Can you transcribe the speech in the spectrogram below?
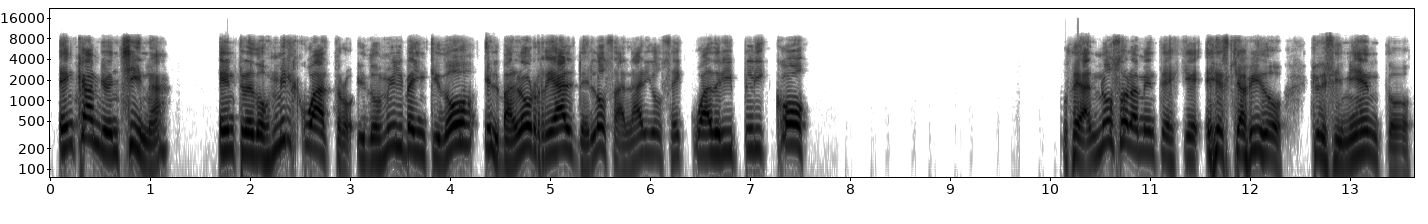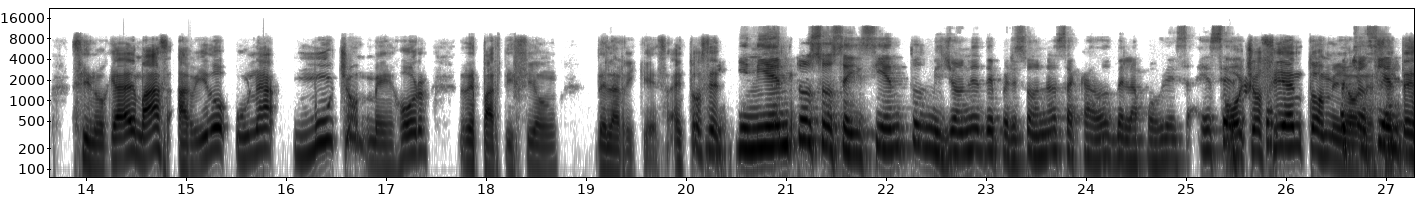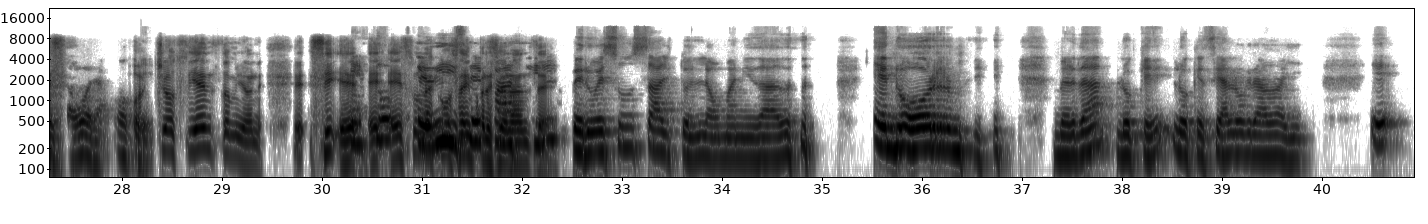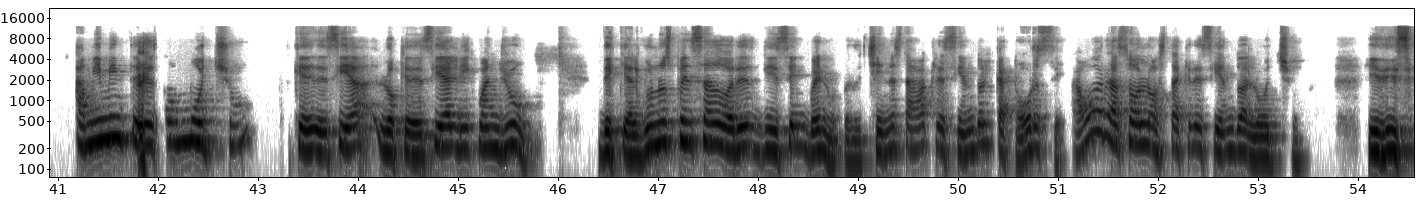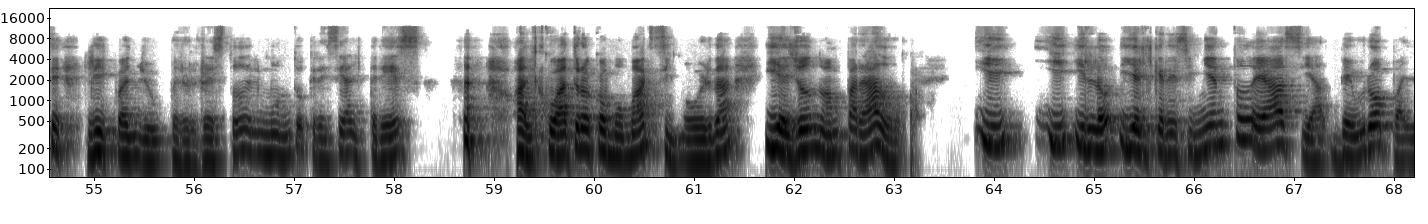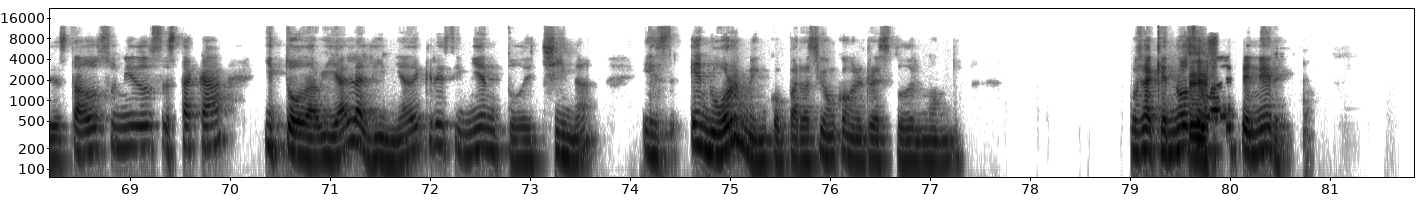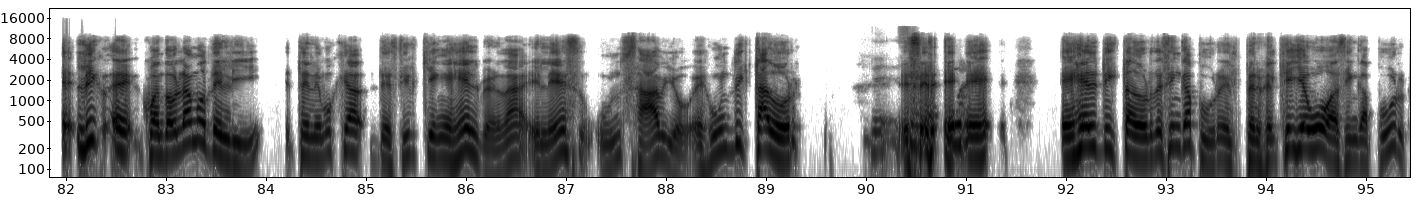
En cambio, en China, entre 2004 y 2022, el valor real de los salarios se cuadriplicó. O sea, no solamente es que, es que ha habido crecimiento, sino que además ha habido una mucho mejor repartición de la riqueza. Entonces, 500 o 600 millones de personas sacados de la pobreza. 800 millones. 800 ahora. 800 millones. Eh, sí, eh, eh, es una cosa impresionante. pero es un salto en la humanidad enorme, ¿verdad? Lo que, lo que se ha logrado ahí. Eh, a mí me interesó mucho que decía lo que decía Li Kuan Yew, de que algunos pensadores dicen, bueno, pero China estaba creciendo al 14, ahora solo está creciendo al 8. Y dice Li Kuan Yew, pero el resto del mundo crece al 3, al 4 como máximo, ¿verdad? Y ellos no han parado. Y, y, y, lo, y el crecimiento de Asia, de Europa y de Estados Unidos está acá y todavía la línea de crecimiento de China es enorme en comparación con el resto del mundo. O sea que no se va a detener. Eh, eh, cuando hablamos de Li, tenemos que decir quién es él, ¿verdad? Él es un sabio, es un dictador. Es el, eh, es, el, dictador de Singapur, pero es el que llevó a Singapur,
